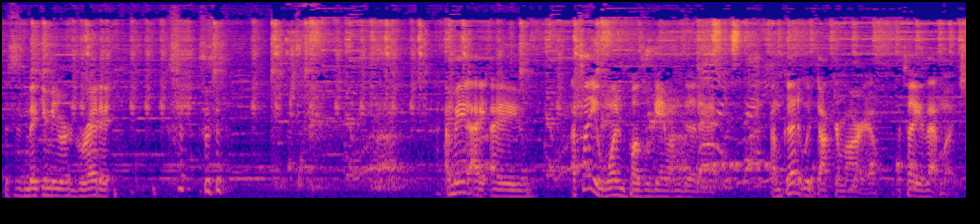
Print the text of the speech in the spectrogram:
This is making me regret it. I mean, I, I, I'll tell you one puzzle game I'm good at. I'm good with Dr. Mario. I'll tell you that much.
